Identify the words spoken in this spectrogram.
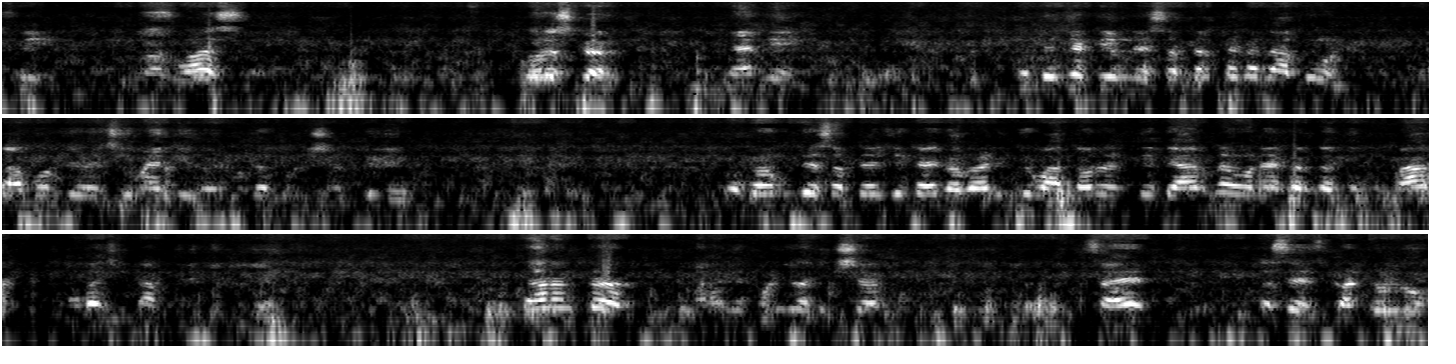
श्री सुहास कोरसकर यांनी त्याच्या टीमने सतर्कता दाखवून ताबडतोब याची माहिती वेगवेगळ्या पोलिसांनी दिली. लोकांमध्ये सध्या जे काही घबराटीचे वातावरण आहे ते तयार न होण्याकरता त्यांनी फार मोलाची कामगिरी केली आहे. त्यानंतर माननीय पोलीस अधीक्षक साहेब तसेच कंट्रोल रूम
